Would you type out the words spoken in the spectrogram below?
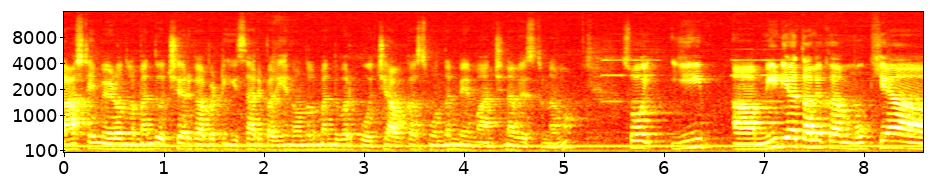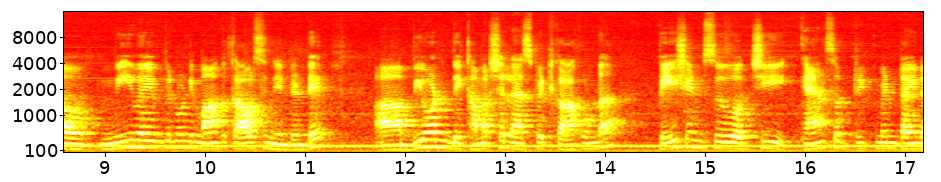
లాస్ట్ టైం ఏడు వందల మంది వచ్చారు కాబట్టి ఈసారి పదిహేను వందల మంది వరకు వచ్చే అవకాశం ఉందని మేము అంచనా వేస్తున్నాము. సో ఈ మీడియా తాలూకా ముఖ్య మీ వైపు నుండి మాకు కావాల్సింది ఏంటంటే బియాండ్ ది కమర్షియల్ ఆస్పెక్ట్ కాకుండా పేషెంట్స్ వచ్చి క్యాన్సర్ ట్రీట్మెంట్ అయిన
